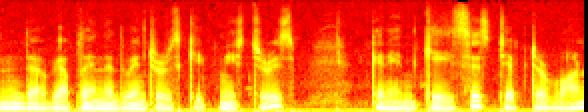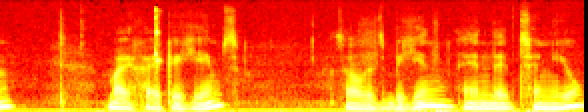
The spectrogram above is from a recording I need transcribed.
and uh, we are playing Adventure Escape Mysteries Canine Cases Chapter 1 by Haiku Games so let's begin and it's a new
